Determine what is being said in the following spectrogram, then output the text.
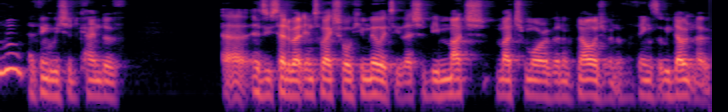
Mm-hmm. I think we should kind of, uh, as you said about intellectual humility, there should be much much more of an acknowledgement of the things that we don't know,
